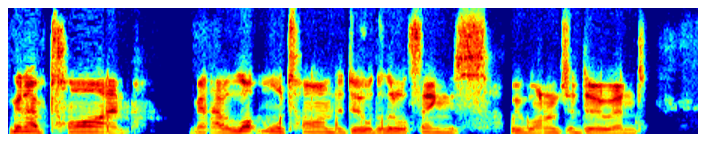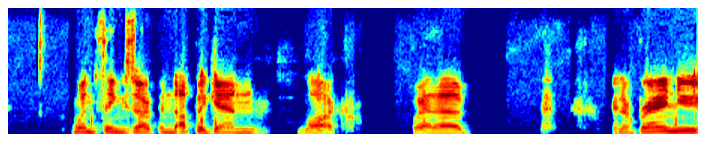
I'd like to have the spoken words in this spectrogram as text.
we're going to have time going to have a lot more time to do all the little things we wanted to do. And when things opened up again, like we had a, we had a brand new,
